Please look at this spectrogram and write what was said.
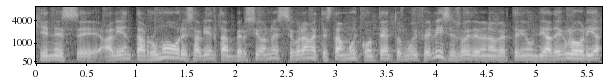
quienes eh, alientan rumores, alientan versiones, seguramente están muy contentos, muy felices. Hoy deben haber tenido un día de gloria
